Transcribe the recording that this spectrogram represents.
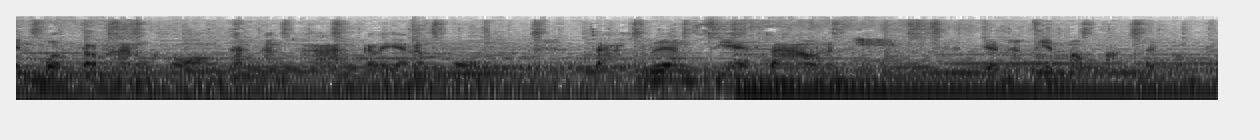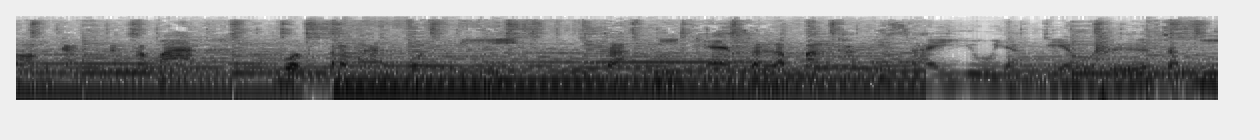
เป็นบทประพันธ์ของท่านอังคารกัลยาณพงศ์จากเรื่องเสียเจ้านั่นเอง เดี๋ยวนักเรียนมาฟังไปพร้อมๆกันนะครับว่า บทประพันธ์บทนี้จะมีแค่สัลปังคพิสัยอยู่อย่างเดียว หรือจะมี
